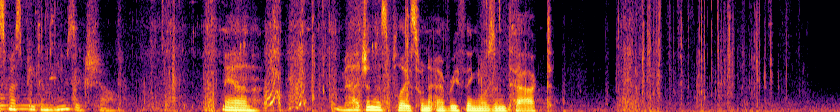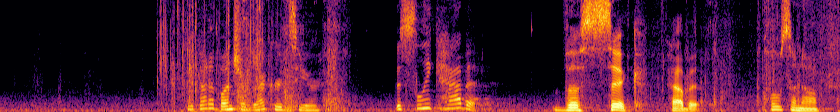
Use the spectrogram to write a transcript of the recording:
This must be the music shop. Man, imagine this place when everything was intact. They got a bunch of records here. The Sleek Habit. The sick habit. Close enough.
